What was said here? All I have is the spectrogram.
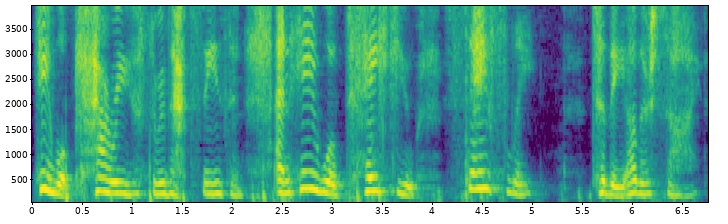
He will carry you through that season and he will take you safely to the other side.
